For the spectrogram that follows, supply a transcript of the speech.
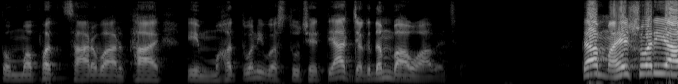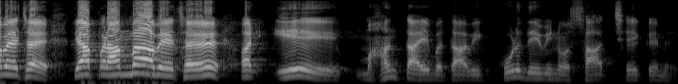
તો મફત સારવાર થાય. એ મહત્ત્વની વસ્તુ છે. ત્યાં જગદંબાઓ આવે છે. ત્યાં મહેશ્વરી આવે છે, ત્યાં પ્રાંબા આવે છે અને એ મહાનતા એ બતાવી કુળદેવીનો સાથ છે કે નહીં.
